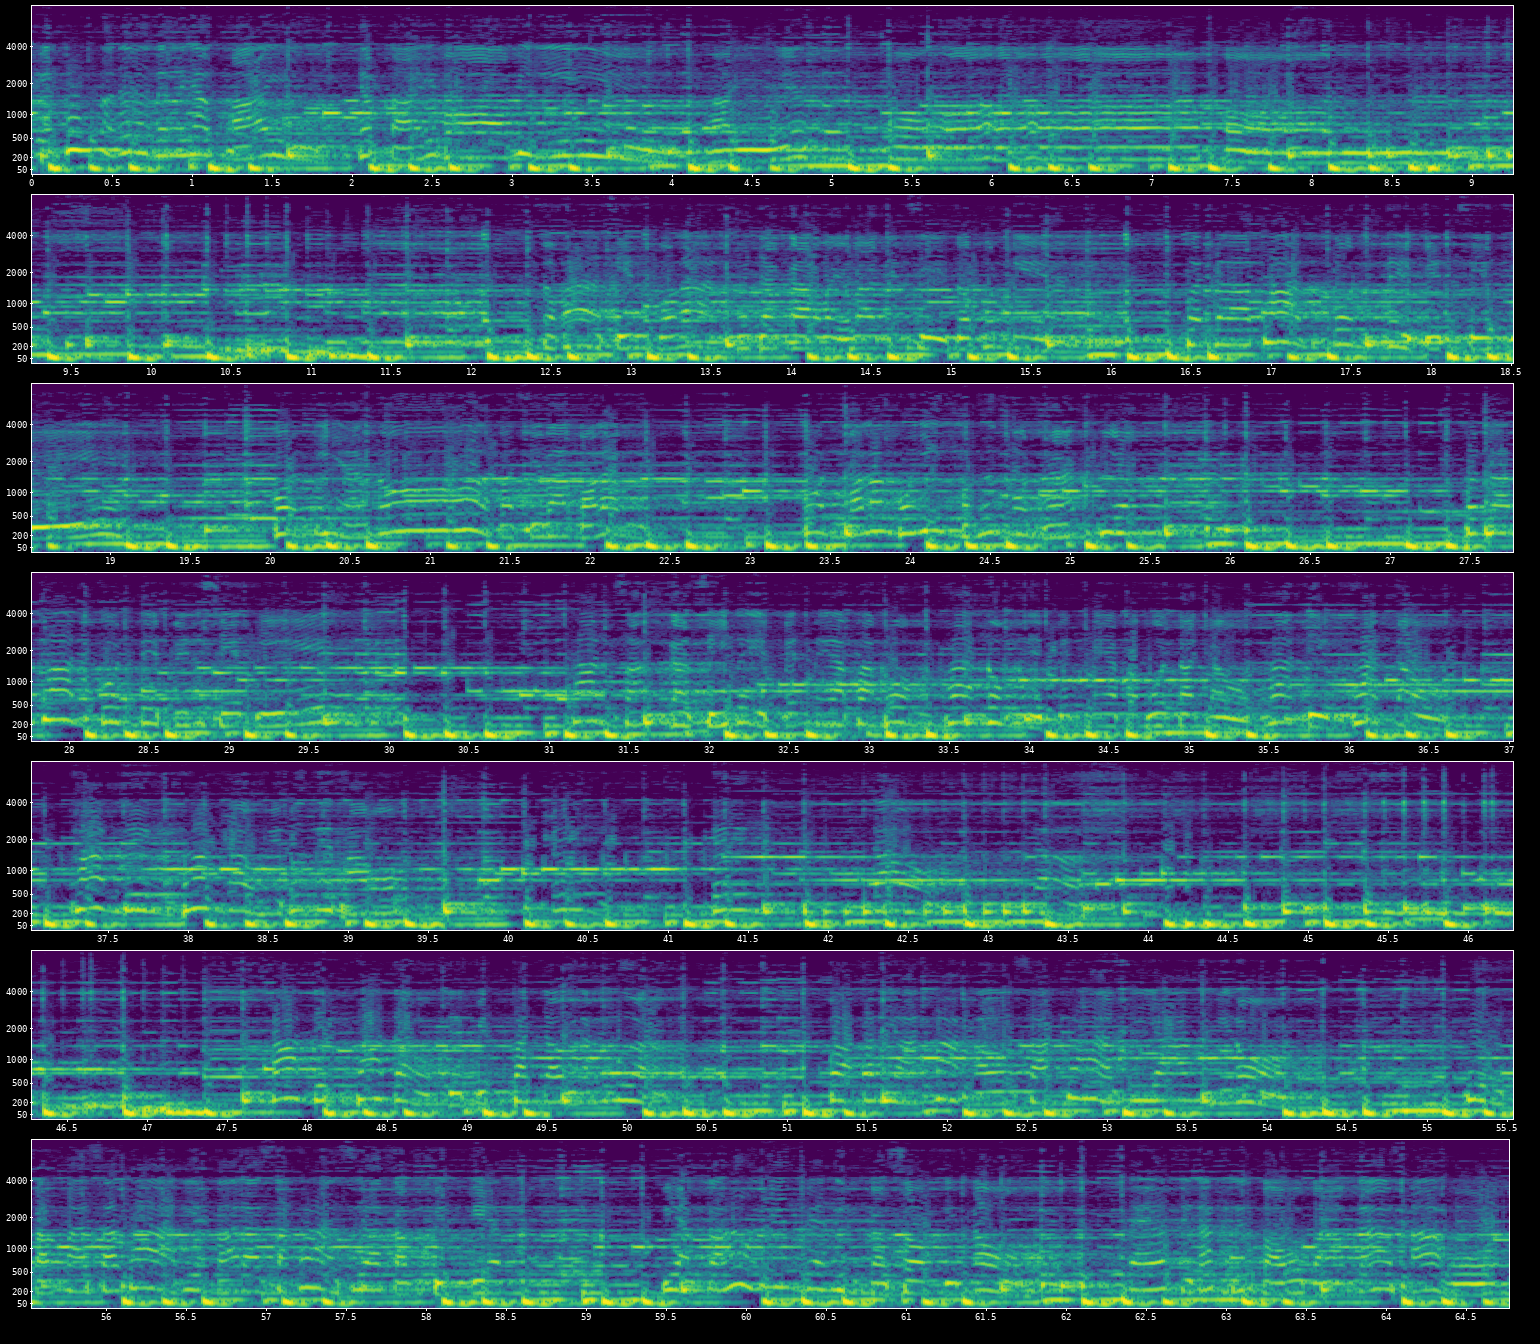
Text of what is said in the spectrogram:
เป็นทุ่งเด้อเป็นระยะตายยับตายบ่มีไทยโอ้สภาพสินโบราณพยากาว กะสีได้เป็นแม่พระพรหมท่านนมได้เป็นแม่พระพุทธเจ้าท่านดิ่งท่านเจ้าท่านดิ่งท่านเจ้าให้เพิ่งได้เท่าดิ่งดิ่งเจ้าเจ้าถ้าดิบถ้าเจ้าเด็ดบิดพระเจ้าทั้งเมื่อปาฏิหารย์มากเขาสักท่าสิยางพี่น้องคือกลับมาสักท่าเบียดมาราสักท่าเสื้อกับปิดเปลี่ยนเปลี่ยนก็เฮาแย่งแย่ดินกับซองดินเน่า นักหรือเบาบาปนาสาโหด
